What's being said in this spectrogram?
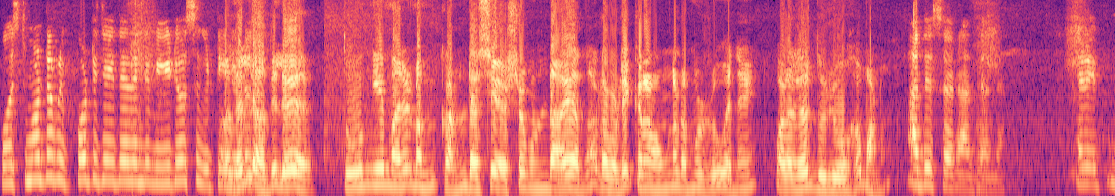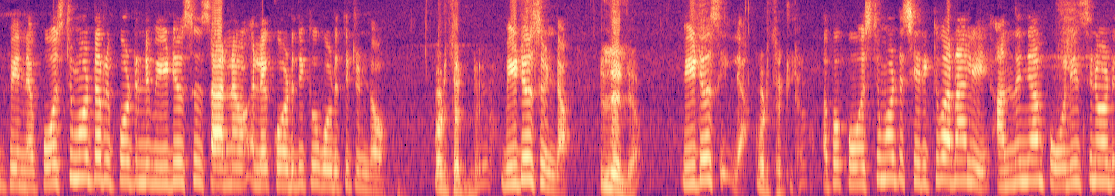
പോസ്റ്റ്മോർട്ടം റിപ്പോർട്ട് ചെയ്തതിന്റെ വീഡിയോസ് കിട്ടിയില്ല അതല്ല അതിൽ തൂങ്ങി മരണം കണ്ട ശേഷം ഉണ്ടായ നടപടിക്രമങ്ങൾ മുഴുവനെ വളരെ ദുരൂഹമാണ്. അതെ സർ അതെ അതെ. പിന്നെ പോസ്റ്റ്മോർട്ടം റിപ്പോർട്ടിന്റെ വീഡിയോസ് സാറിന് അല്ലെ കോടതിക്ക് കൊടുത്തിട്ടുണ്ടോ? കൊടുത്തിട്ടുണ്ട്. വീഡിയോസ് ഉണ്ടോ? ഇല്ല ഇല്ല. വീഡിയോസ് ഇല്ല. കൊടുത്തിട്ടില്ല. അപ്പോൾ പോസ്റ്റ്മോർട്ടം ശരിക്കും പറഞ്ഞാലേ അന്ന് ഞാൻ പോലീസിനോട്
